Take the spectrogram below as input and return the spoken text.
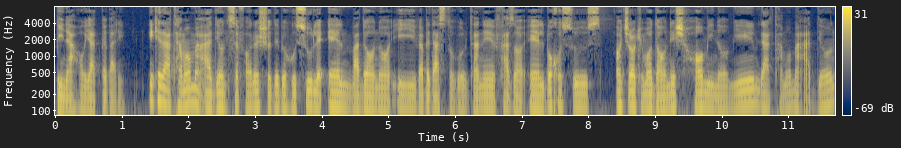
بینهایت ببریم. اینکه در تمام ادیان سفارش شده به حصول علم و دانایی و به دست آوردن فضائل بخصوص آنچه را که ما دانش ها می نامیم در تمام ادیان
